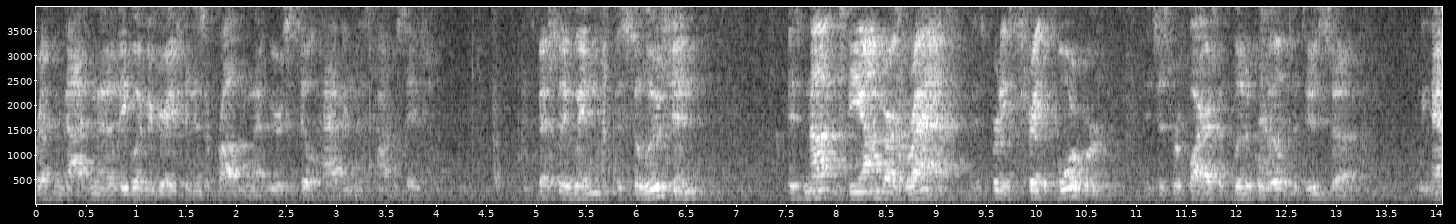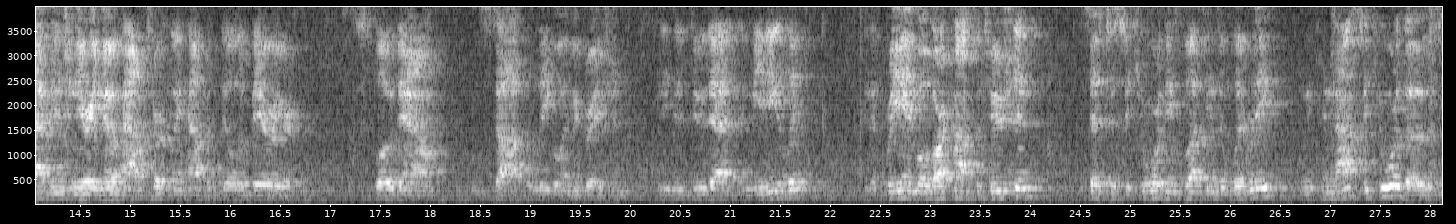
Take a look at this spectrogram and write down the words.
recognizing that illegal immigration is a problem that we are still having this conversation? Especially when the solution is not beyond our grasp. It's pretty straightforward. It just requires the political will to do so. We have the engineering know-how, certainly how to build a barrier to slow down and stop illegal immigration. We need to do that immediately. In the preamble of our Constitution, it says to secure these blessings of liberty. We cannot secure those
